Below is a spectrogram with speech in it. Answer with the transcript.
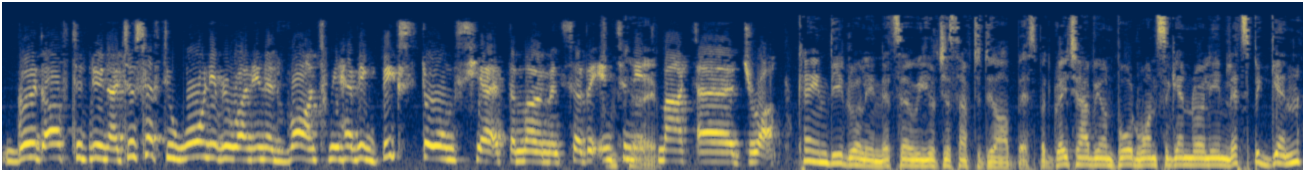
Good afternoon. I just have to warn everyone in advance, we're having big storms here at the moment, so the internet Okay. might uh, drop. Okay, indeed, Rolene. Let's say we'll just have to do our best. But great to have you on board once again, Rolene. Let's begin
